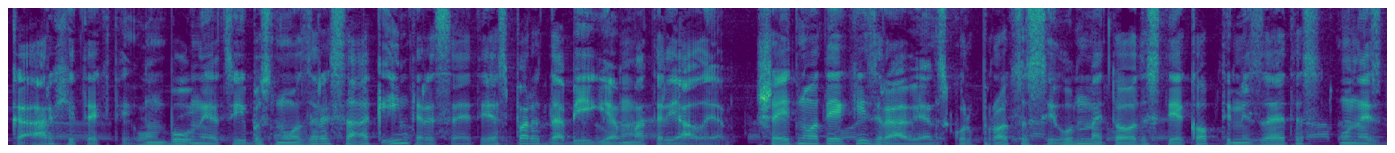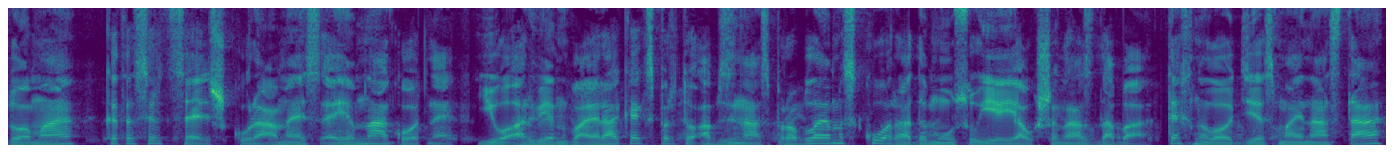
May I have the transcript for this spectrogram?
ka arhitekti un būvniecības nozare sāk interesēties par dabīgiem materiāliem. Šeit notiek izrāviens, kur procesi un metodes tiek optimizētas, un es domāju, ka tas ir ceļš, kurā mēs ejam nākotnē, jo arvien vairāk ekspertu apzinās problēmas, ko rada mūsu iejaukšanās dabā. Tehnoloģijas mainās tā,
